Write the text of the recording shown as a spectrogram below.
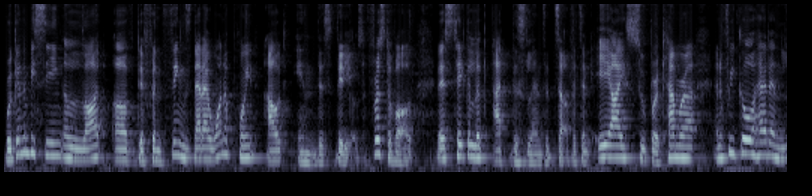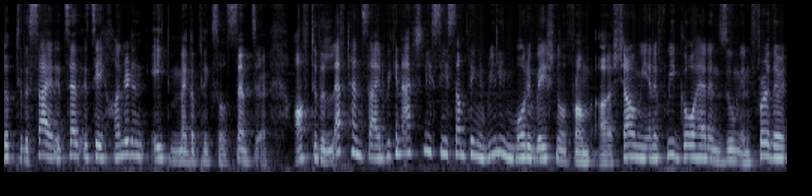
we're going to be seeing a lot of different things that I want to point out in this video. So first of all, let's take a look at this lens itself. It's an AI super camera, and if we go ahead and look to the side, it says it's a 108 megapixel sensor. Off to the left hand side, we can actually see something really motivational from uh, Xiaomi, and if we go ahead and zoom in further,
